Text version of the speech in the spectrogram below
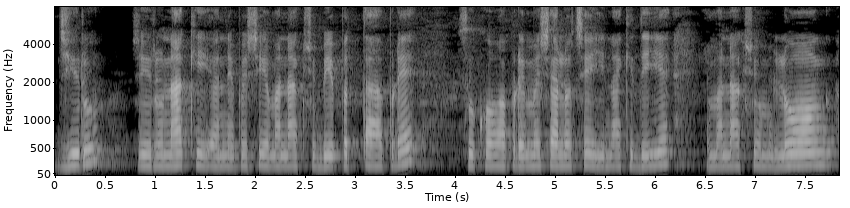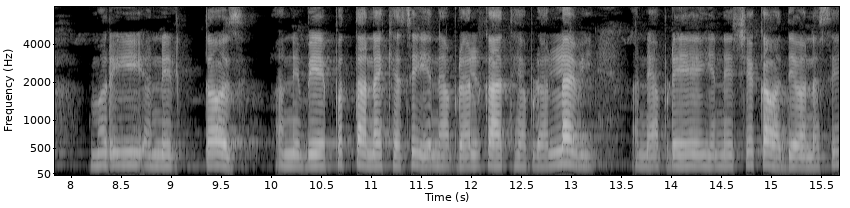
જીરું જીરું નાખી અને પછી એમાં નાખીશું બે પત્તા આપણે સૂકો આપણે મસાલો છે એ નાખી દઈએ. એમાં નાખીશું લોંગ, મરી અને તજ અને બે પત્તા નાખ્યા છે. એને આપણે હલકા હાથે આપણે હલાવી અને આપણે એને શેકાવા દેવાના છે.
